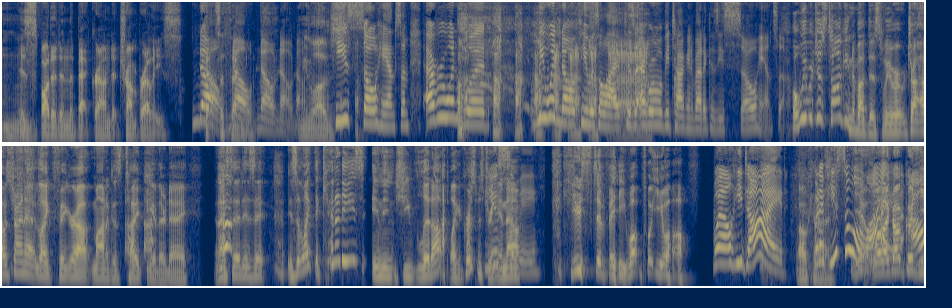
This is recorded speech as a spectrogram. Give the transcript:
Mhm. is spotted in the background at Trump rallies. No, That's a thing. no, no, no, no. He no. loves- He's so handsome. Everyone would. we would know if he was alive because everyone would be talking about it because he's so handsome. Well, we were just talking about this. We were trying. I was trying to like figure out Monica's type the other day, and I said, "Is it is it like the Kennedys?" And then she lit up like a Christmas tree. Used and now, to be. Used to be. What put you off? Well, he died. Okay. But if he's still Yeah, alive, well, I got good ouch.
